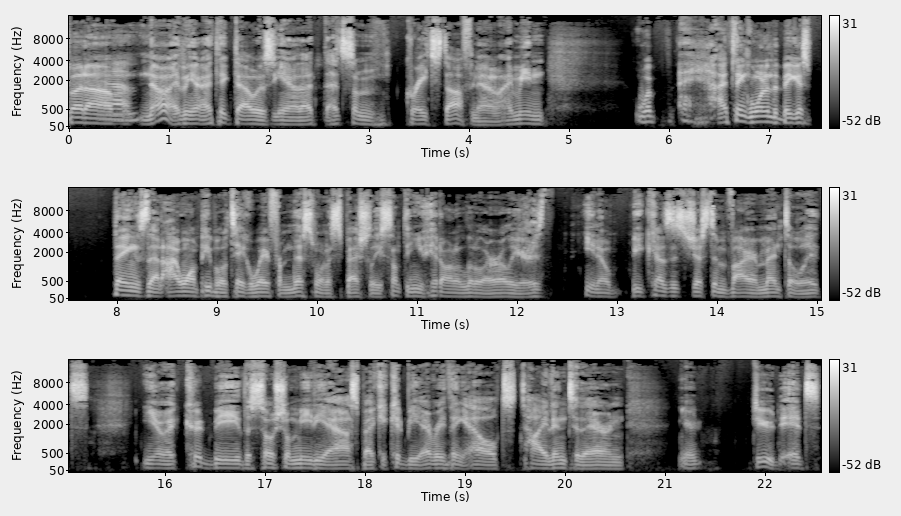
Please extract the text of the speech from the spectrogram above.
But um, no, I mean, I think that was, you know, that that's some great stuff. Now, I mean, what I think one of the biggest things that I want people to take away from this one, especially something you hit on a little earlier, is you know because it's just environmental. It's you know, it could be the social media aspect. It could be everything else tied into there. And, you know, dude, it's,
